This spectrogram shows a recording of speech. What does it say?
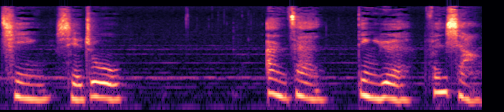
请协助按赞、订阅、分享，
